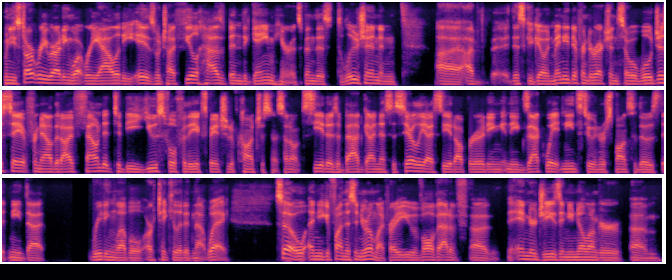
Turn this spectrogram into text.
when you start rewriting what reality is, which I feel has been the game here, it's been this delusion and uh, I've this could go in many different directions. So we'll just say it for now that I've found it to be useful for the expansion of consciousness. I don't see it as a bad guy necessarily. I see it operating in the exact way it needs to in response to those that need that reading level articulated in that way. So, and you can find this in your own life, right? You evolve out of uh, the energies and you no longer um,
